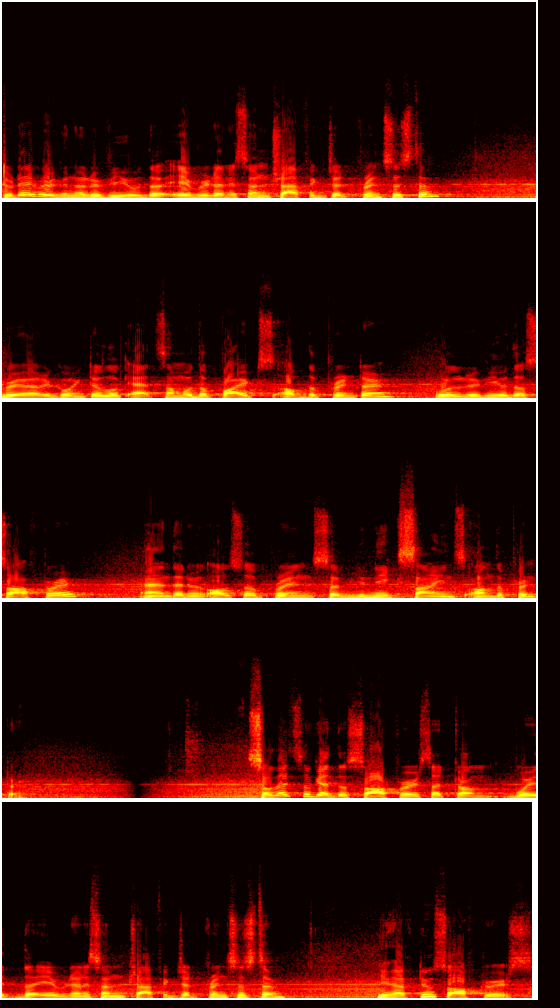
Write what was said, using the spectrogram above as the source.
Today we're going to review the Avery Dennison TrafficJet print system. We are going to look at some of the parts of the printer, we'll review the software, and then we'll also print some unique signs on the printer. So let's look at the softwares that come with the Avery Dennison TrafficJet print system. You have two softwares,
